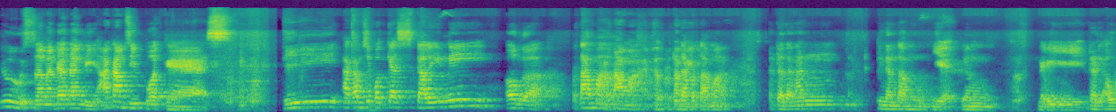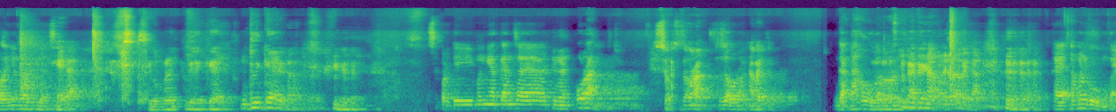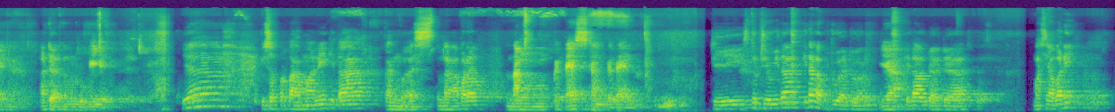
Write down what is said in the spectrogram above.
Yo, selamat datang di Akamsi Podcast. Di Akamsi Podcast kali ini, oh enggak, pertama. Pertama, episode pertama. Kita pertama. Kedatangan bintang tamu Iya, yang dari dari auranya luar biasa. saya. Sebelum gelegar. Gelegar. Seperti mengingatkan saya dengan orang, Seseorang. seseorang. Apa itu? Enggak tahu. nggak Oh, enggak. Kayak temanku mukanya. Ada temanku. Iya. Ya, episode pertama nih kita akan bahas tentang apa Rel? Tentang PTS dan PTN. Di studio kita, kita nggak berdua doang. Ya. Kita udah ada Mas siapa nih?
